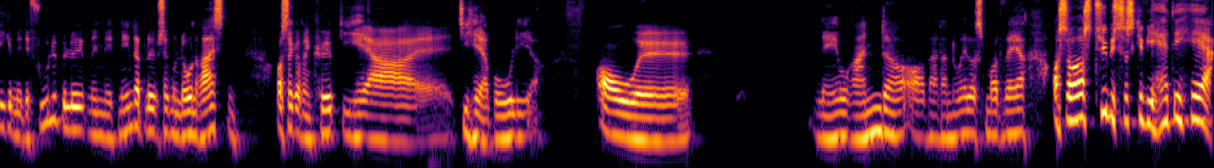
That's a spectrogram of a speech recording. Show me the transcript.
ikke med det fulde beløb, men med et mindre beløb, så kan man låne resten, og så kan man købe de her, øh, de her boliger. Og øh, lave renter og hvad der nu ellers måtte være. Og så også typisk, så skal vi have det her,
